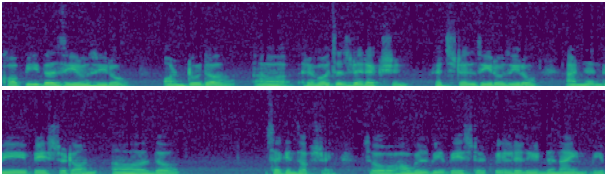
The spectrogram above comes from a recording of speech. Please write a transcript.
copy the 0 0 onto the uh, reverses direction. It's still 0 0 and then we paste it on uh, the second substring. So how will we paste it? We'll delete the 9 we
